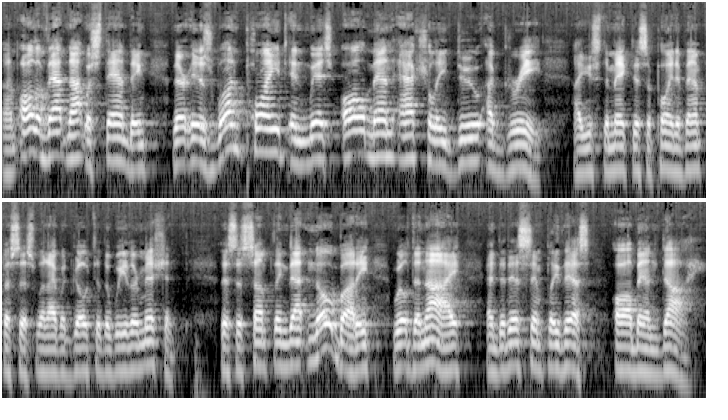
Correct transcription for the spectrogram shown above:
Um, all of that notwithstanding, there is one point in which all men actually do agree. I used to make this a point of emphasis when I would go to the Wheeler mission. This is something that nobody will deny, and it is simply this all men die.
